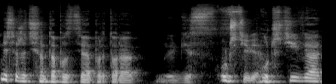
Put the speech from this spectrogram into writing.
myślę, że dziesiąta pozycja Pretora jest Uczciwie. uczciwa. Y,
